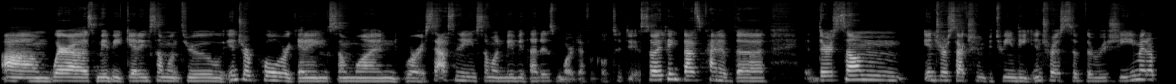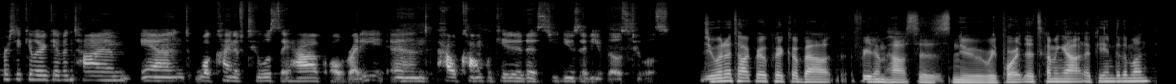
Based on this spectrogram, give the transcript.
Um, whereas maybe getting someone through interpol or getting someone or assassinating someone maybe that is more difficult to do. So i think that's kind of the there's some intersection between the interests of the regime at a particular given time and what kind of tools they have already and how complicated it is to use any of those tools do you want to talk real quick about Freedom House's new report that's coming out at the end of the month?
